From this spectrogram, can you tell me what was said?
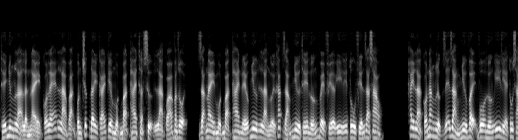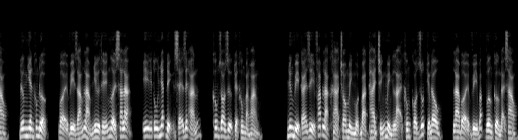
thế nhưng là lần này có lẽ là vạn quân trước đây cái kia một bạt thai thật sự là quá vang dội, dạng này một bạt thai nếu như là người khác dám như thế hướng về phía y tu phiến ra sao? Hay là có năng lực dễ dàng như vậy vô hướng y tu sao? Đương nhiên không được, bởi vì dám làm như thế người xa lạ, y tu nhất định sẽ giết hắn, không do dự tuyệt không bàng hoàng nhưng vì cái gì pháp lạc khả cho mình một bạt thai chính mình lại không có rút kiếm đâu, là bởi vì bắc vương cường đại sao?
